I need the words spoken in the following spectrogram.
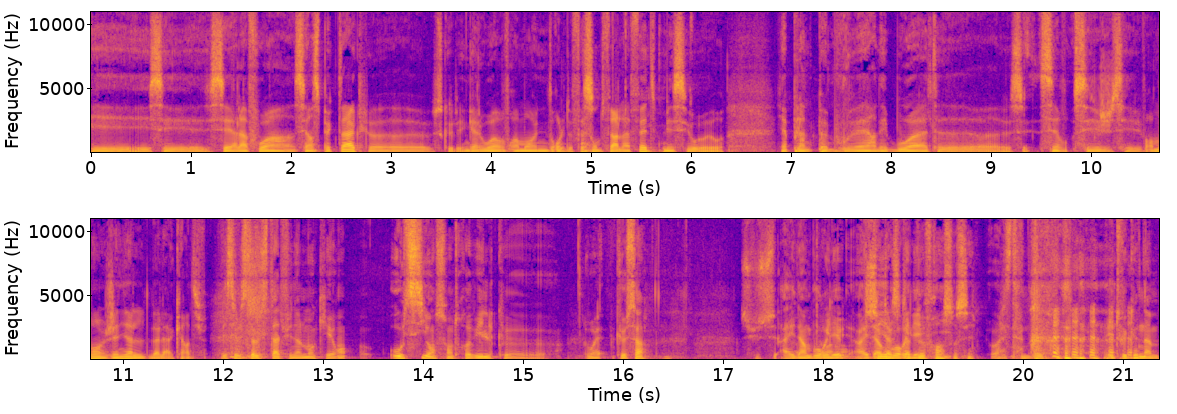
Et, c'est à la fois un, un spectacle, euh, parce que les Gallois ont vraiment une drôle de façon de faire la fête, mais c'est il y a plein de pubs ouverts, des boîtes. Euh, c'est vraiment génial d'aller à Cardiff. Et c'est le seul stade finalement qui est aussi en centre-ville que, ouais. que ça. À Édimbourg, il est. À il y a le Stade de France aussi. Ouais, le Stade de France. et Twickenham.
